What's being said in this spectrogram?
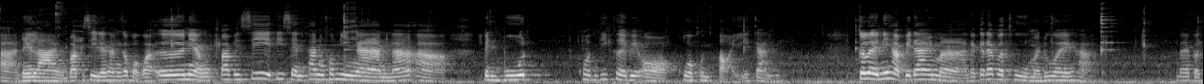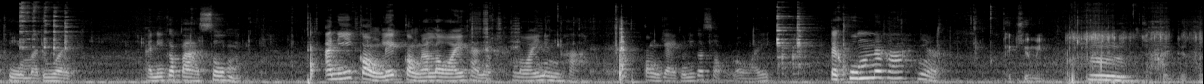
อ่าในไลน์ของป้าพิซี่แล้วท่านก็บอกว่าเออเนี่ยป้าพิซี่ที่เซนทรันเขามีงานนะอ่าเป็นบูธ คนที่เคยไปออกครัวคุณต่อยกัน ก็เลยนี่ค่ะไปได้มาแล้วก็ได้ปลาทูมาด้วยค่ะ ได้ปลาทูมาด้วย อันนี้ก็ปลาส้ม อันนี้กล่องเล็กกล่องละร้อยค่ะเนี่ยร้อยหนึ่งค่ะ กล่องใหญ่ตัวนี้ก็สองร้อยแต่คุ้มนะคะ เนี่ย Excuse me. อืม Take this a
